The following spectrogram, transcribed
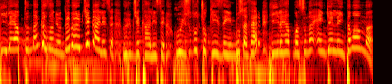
Hile yaptığından kazanıyorsun değil mi örümcek ailesi? Örümcek ailesi huysuzu çok iyi izleyin. Bu sefer hile yapmasını engelleyin tamam mı?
